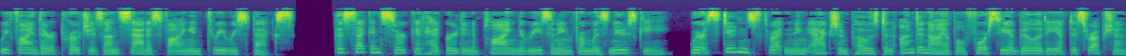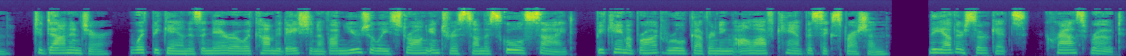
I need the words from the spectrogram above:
we find their approaches unsatisfying in three respects. The Second Circuit had erred in applying the reasoning from Wisniewski, where a student's threatening action posed an undeniable foreseeability of disruption, to Doninger, what began as a narrow accommodation of unusually strong interests on the school's side, became a broad rule governing all off campus expression. The other circuits, Krause wrote,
